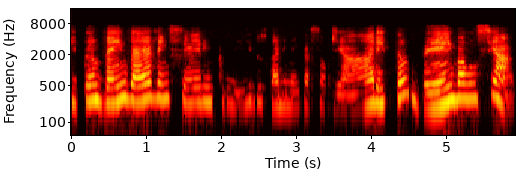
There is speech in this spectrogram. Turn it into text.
Que também devem ser incluídos na alimentação diária e também balanceados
